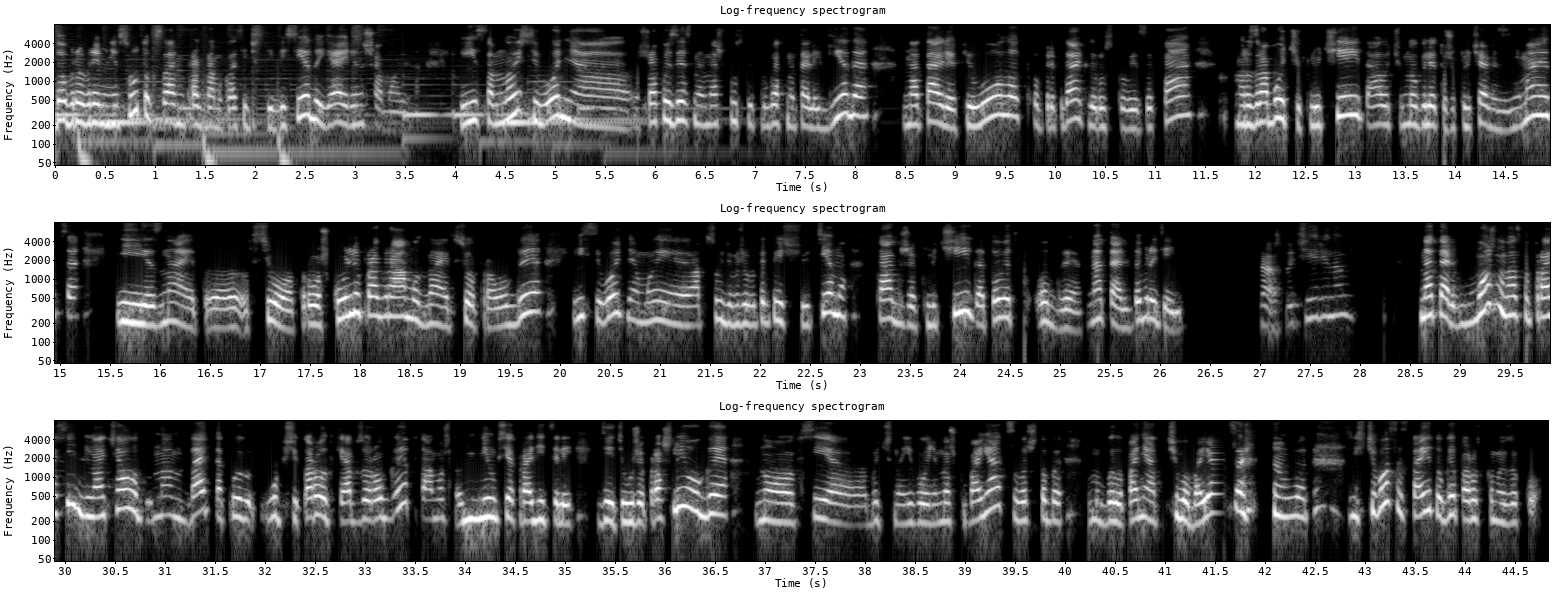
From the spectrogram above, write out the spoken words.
Доброго времени суток. С вами программа «Классические беседы». Я Ирина Шамольна. И со мной сегодня широко известная в наших узких кругах Наталья Геда. Наталья – филолог, преподаватель русского языка, разработчик ключей, да, очень много лет уже ключами занимается и знает э, все про школьную программу, знает все про ОГЭ. И сегодня мы обсудим животрепещущую тему «Как же ключи готовят к ОГЭ». Наталья, добрый день. Здравствуйте, Ирина. Наталья, можно вас попросить для начала нам дать такой общий короткий обзор ОГЭ, потому что не у всех родителей дети уже прошли ОГЭ, но все обычно его немножко боятся, вот чтобы ну, было понятно, чего бояться, вот. из чего состоит ОГЭ по русскому языку.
